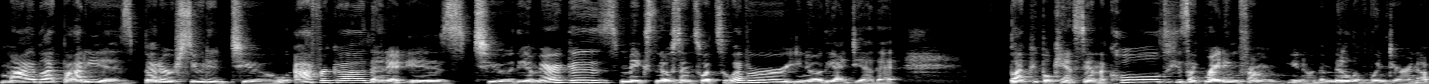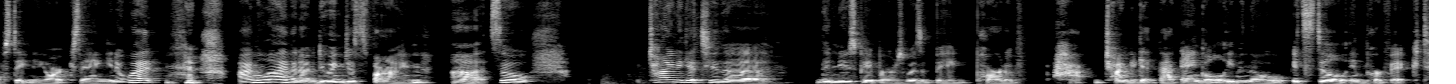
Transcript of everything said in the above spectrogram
my Black body is better suited to Africa than it is to the Americas makes no sense whatsoever. You know, the idea that Black people can't stand the cold. He's like writing from, you know, the middle of winter in upstate New York saying, you know what? I'm alive and I'm doing just fine. Uh, so trying to get to the the newspapers was a big part of trying to get that angle, even though it's still imperfect.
